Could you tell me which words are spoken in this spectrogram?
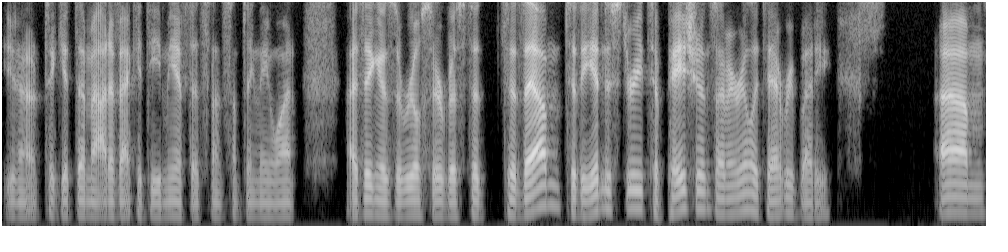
you know, to get them out of academia if that's not something they want, I think is a real service to to them, to the industry, to patients. I mean, really to everybody. Um,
